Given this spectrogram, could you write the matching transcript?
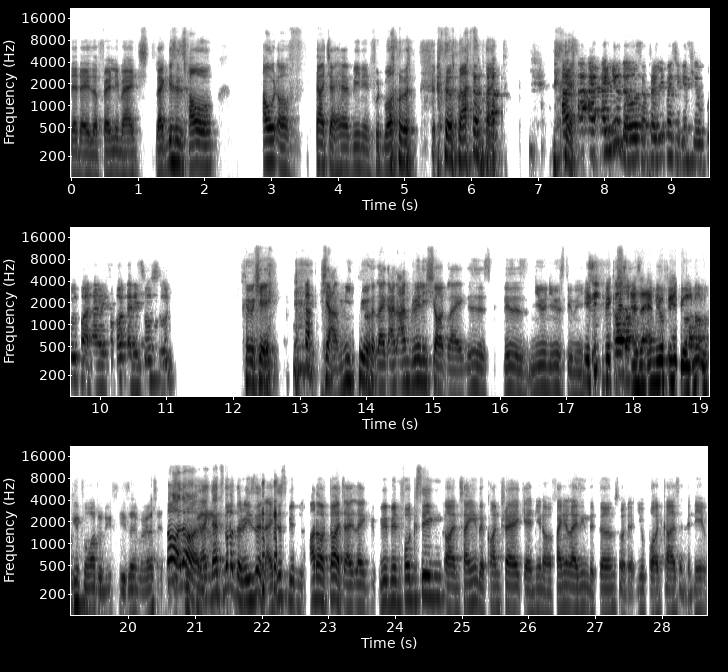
that there is a friendly match. Like this is how out of touch I have been in football last night. I, I, I knew there was a friendly match against Liverpool, but I forgot that it's so soon. okay. yeah, me too. Like I'm, I'm really shocked. Like this is this is new news to me. Is it because as an MU fan you are not looking forward to next season, whereas as No, no, fan- like that's not the reason. I just been out of touch. I like we've been focusing on signing the contract and you know finalizing the terms for the new podcast and the name.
